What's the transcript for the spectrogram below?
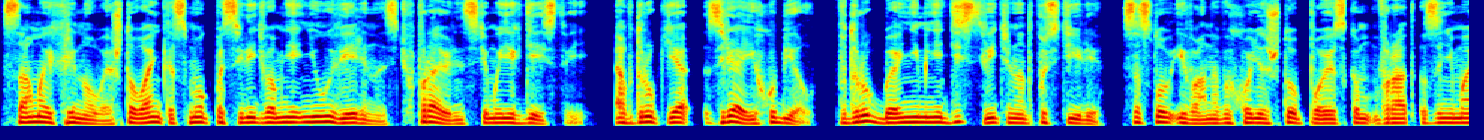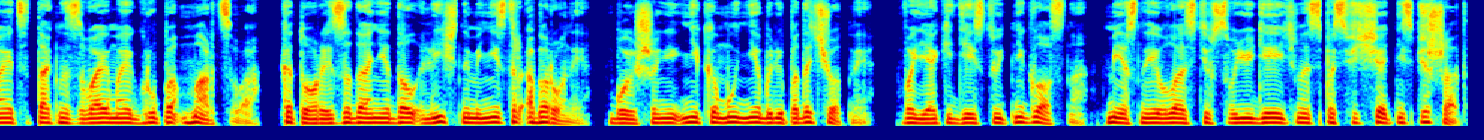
Самое хреновое, что Ванька смог поселить во мне неуверенность в правильности моих действий. А вдруг я зря их убил? Вдруг бы они меня действительно отпустили? Со слов Ивана выходит, что поиском врат занимается так называемая группа Марцева, которой задание дал лично министр обороны. Больше они никому не были подотчетны. Вояки действуют негласно. Местные власти в свою деятельность посвящать не спешат.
